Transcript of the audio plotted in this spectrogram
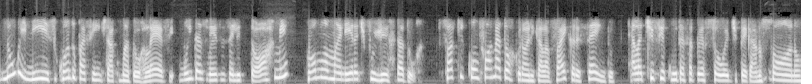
no início, quando o paciente está com uma dor leve, muitas vezes ele dorme como uma maneira de fugir da dor. Só que conforme a dor crônica ela vai crescendo, ela dificulta essa pessoa de pegar no sono.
